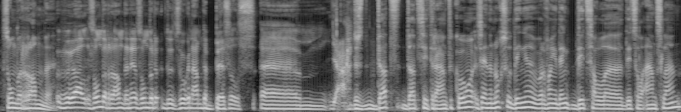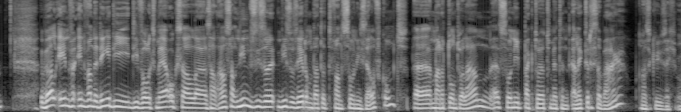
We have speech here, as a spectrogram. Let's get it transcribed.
Zonder randen. Wel, zonder randen. Hè. Zonder de zogenaamde bezels. Ehm, ja. Dus dat, dat zit eraan te komen. Zijn er nog zo dingen waarvan je denkt dit zal, uh, dit zal aanslaan? Wel, een van, een van de dingen die, die volgens mij ook zal, uh, zal aanslaan, niet, niet zozeer omdat het van Sony zelf komt, uh, maar het toont wel aan. Sony pakt uit met een elektrische wagen. als ik u zeg, oh,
